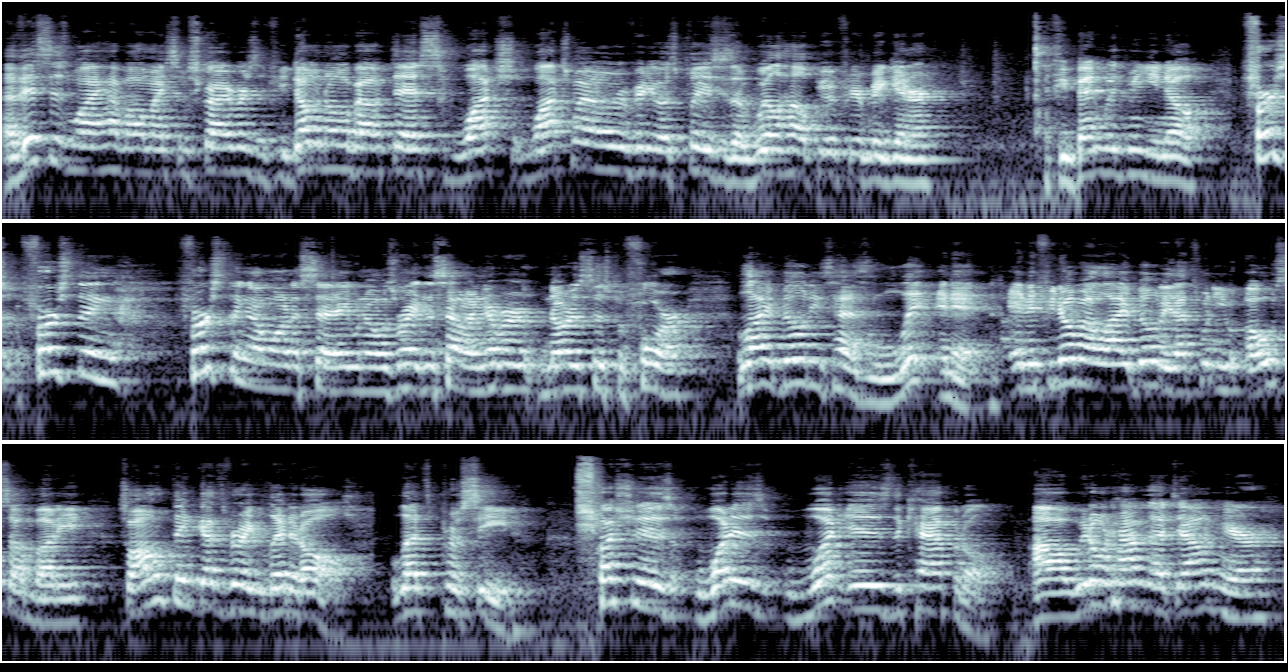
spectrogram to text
Now this is why I have all my subscribers. If you don't know about this, watch watch my older videos please because it will help you if you're a beginner. If you've been with me, you know First, first thing, first thing I want to say when I was writing this out, I never noticed this before. Liabilities has lit in it. And if you know about liability, that's when you owe somebody. So I don't think that's very lit at all. Let's proceed. Question is, what is what is the capital? Uh, we don't have that down here,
